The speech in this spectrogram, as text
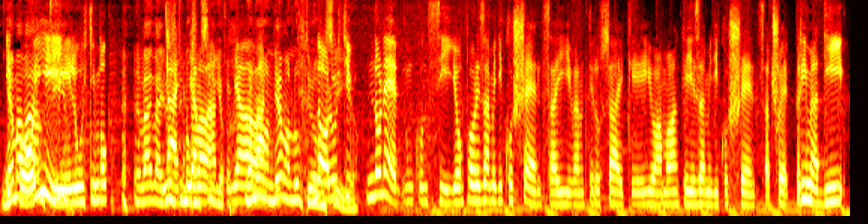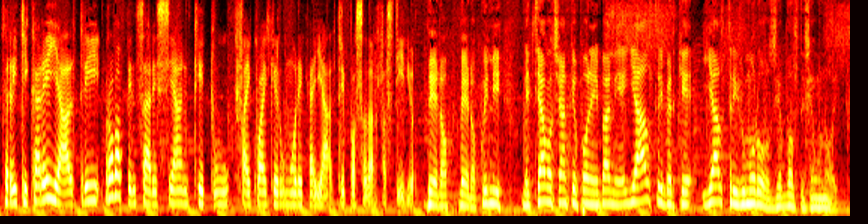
Andiamo e poi avanti. l'ultimo... vai, vai, Dai, l'ultimo andiamo consiglio. Avanti, andiamo no, avanti. no, andiamo all'ultimo no, consiglio. non è un consiglio, è un po' un esame di coscienza, Ivan, te lo sai che io amo anche gli esami di coscienza, cioè prima di criticare gli altri, prova a pensare se anche tu fai qualche rumore che agli altri possa dar fastidio. Vero, vero, quindi mettiamoci anche un po' nei panni degli altri perché gli altri rumorosi a volte siamo noi.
